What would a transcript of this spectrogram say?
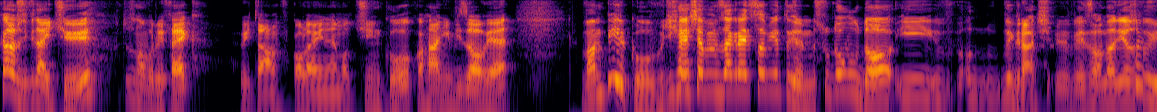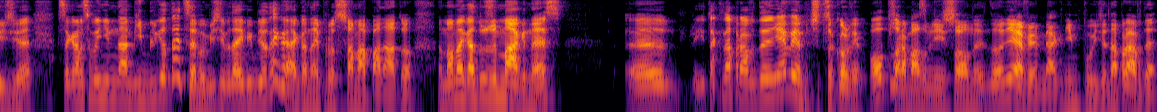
Halo, witajcie. Tu znowu Ryfek. Witam w kolejnym odcinku, kochani widzowie. Wampirków. Dzisiaj chciałbym zagrać sobie tym, Sudowudo i wygrać, więc mam nadzieję, że wyjdzie. Zagram sobie nim na bibliotece, bo mi się wydaje biblioteka jako najprostsza mapa na to. On ma mega duży magnes. Yy, I tak naprawdę nie wiem, czy cokolwiek obszar ma zmniejszony. No nie wiem, jak nim pójdzie, naprawdę.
